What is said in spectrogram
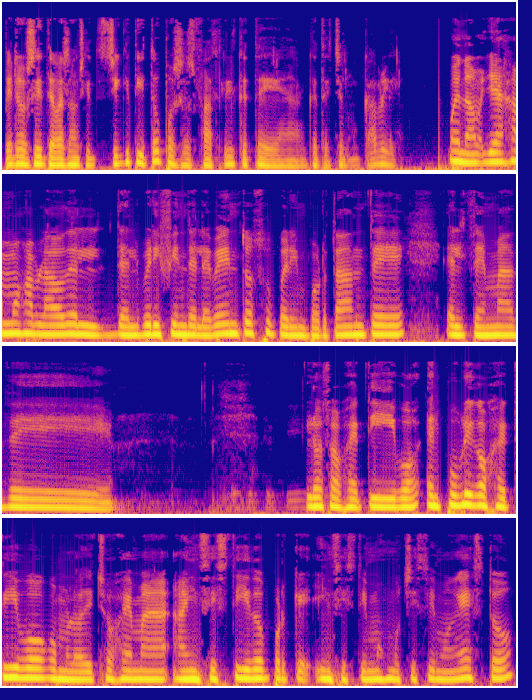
Pero si te vas a un sitio chiquitito, pues es fácil que te, que te echen un cable. Bueno, ya hemos hablado del, del briefing del evento, súper importante, el tema de los objetivos, el público objetivo, como lo ha dicho Gema, ha insistido porque insistimos muchísimo en esto,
